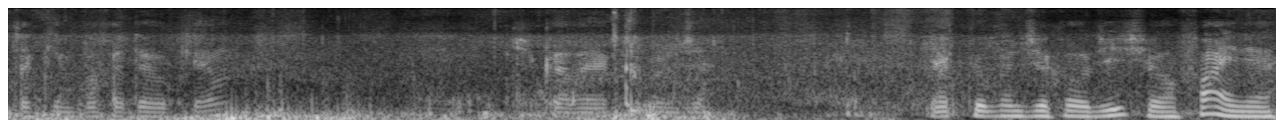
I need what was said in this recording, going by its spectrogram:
Z takim wahadełkiem. Ciekawe jak to będzie. Jak to będzie chodzić? O, fajnie.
